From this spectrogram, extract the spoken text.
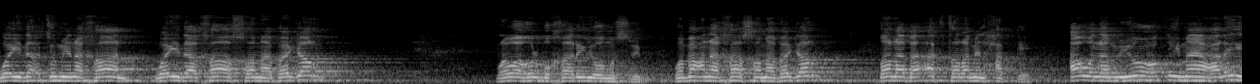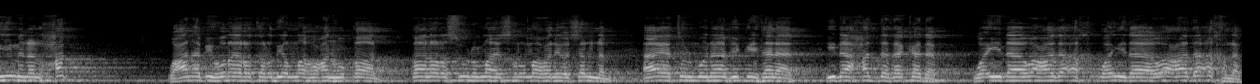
وإذا اؤتمن خان وإذا خاصم فجر. رواه البخاري ومسلم. ومعنى خاصم فجر طلب أكثر من حقه. أو لم يعط ما عليه من الحق. وعن أبي هريرة رضي الله عنه قال قال رسول الله صلى الله عليه وسلم آية المنافق ثلاث إذا حدث كذب وإذا وعد أخ وإذا وعد أخلف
